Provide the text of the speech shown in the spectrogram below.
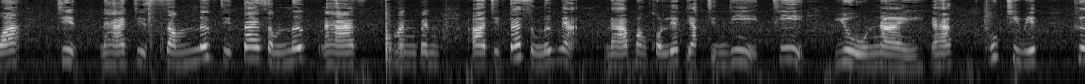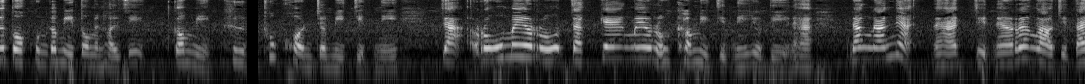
วะ จิตนะคะจิตสำนึกจิตใต้สำนึกนะคะมันเป็นจิตใต้สำนึกเนี่ยนะคะบางคนเรียกยักษ์จินดี้ที่อยู่ในนะคะทุกชีวิตคือตัวคุณก็มีตัวเมนทอลจีก็มีคือทุกคนจะมีจิตนี้ จะรู้ไม่รู้จะแกล้งไม่รู้เขามีจิตนี้อยู่ดีนะคะดังนั้นเนี่ยนะคะจิตในเรื่องเราจิตใต้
